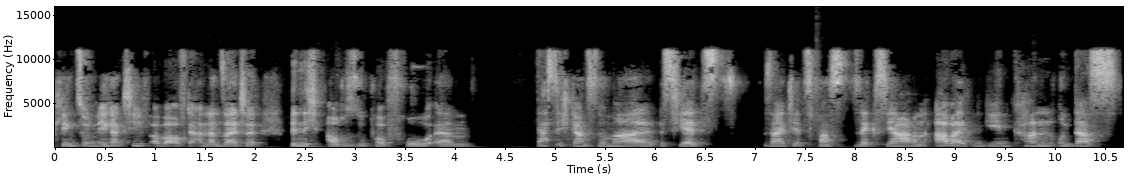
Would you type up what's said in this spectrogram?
klingt so negativ, aber auf der anderen Seite bin ich auch super froh, ähm, dass ich ganz normal bis jetzt, seit jetzt fast sechs Jahren arbeiten gehen kann und das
